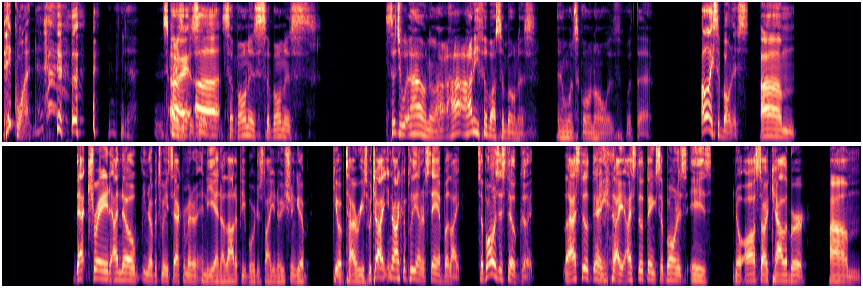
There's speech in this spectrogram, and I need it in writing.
pick one. yeah, it's crazy right, because uh, Sabonis, Sabonis. Situa- I don't know. How, how do you feel about Sabonis and what's going on with with that? I like Sabonis. Um, that trade, I know, you know, between Sacramento and Indiana, a lot of people were just like, you know, you shouldn't give up, give up Tyrese, which I, you know, I completely understand. But like, Sabonis is still good. Like, I still think, like, I still think Sabonis is, you know, all star caliber. Um,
